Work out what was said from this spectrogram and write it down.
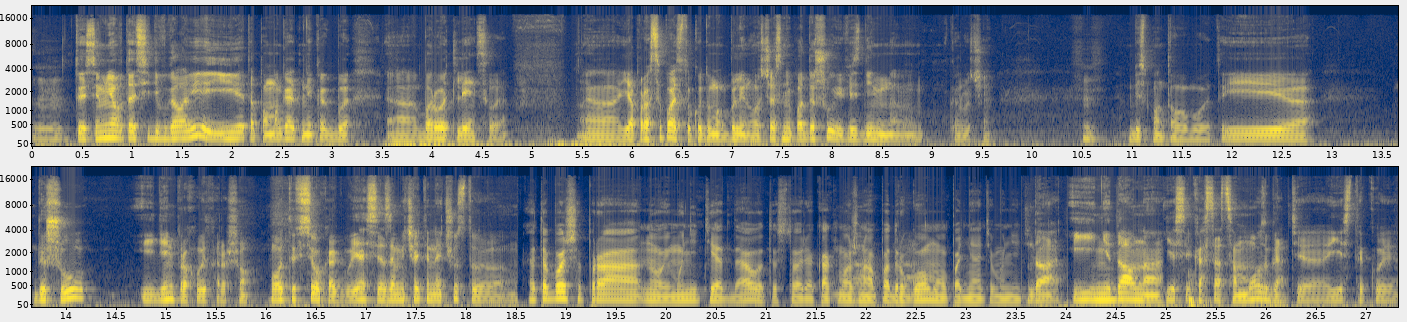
Mm-hmm. То есть у меня вот это сидит в голове, и это помогает мне как бы э, бороть лень свою. Э, я просыпаюсь, такой думаю, блин, вот сейчас не подышу, и весь день, э, короче, mm. беспонтово будет. И э, дышу, и день проходит хорошо. Вот и все, как бы. Я себя замечательно чувствую. Это больше про, ну, иммунитет, да, вот история. Как можно да, по-другому да. поднять иммунитет. Да. И недавно, если касаться мозга, есть такой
